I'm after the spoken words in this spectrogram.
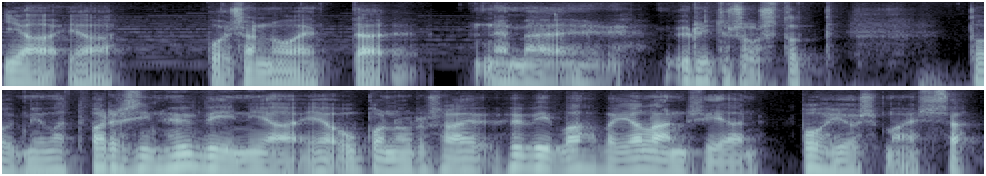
Ja, ja voi sanoa, että nämä yritysostot toimivat varsin hyvin ja, ja Uponor sai hyvin vahva jalansijan Pohjoismaissa –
